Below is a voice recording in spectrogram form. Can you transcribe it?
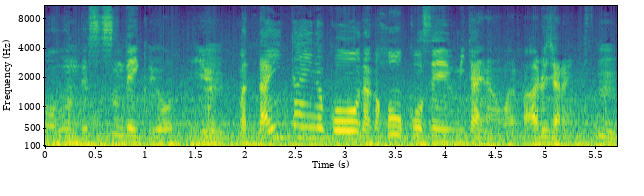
を生んで進んでいくよっていう、うん。まあ大体のこうなんか方向性みたいなのはやっぱあるじゃないですか。うん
